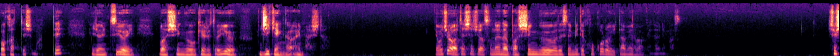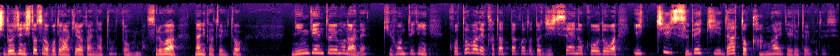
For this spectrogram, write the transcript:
分かってしまって、非常に強いバッシングを受けるという事件がありましたで。もちろん私たちはそのようなバッシングをですね、見て心を痛めるわけであります。しかし同時に一つのことが明らかになったと思います。それは何かというと、人間というものはね、基本的に言葉で語ったことと実際の行動は一致すべきだと考えているということですよ。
